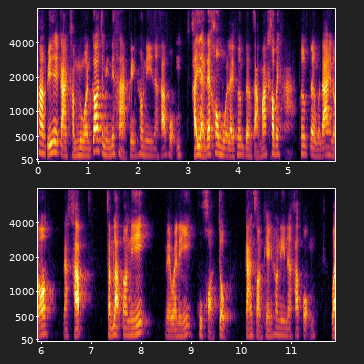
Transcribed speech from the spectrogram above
5วิทยาการคำนวณก็จะมีเนื้อหาเพียงเท่านี้นะครับผมใครอยากได้ข้อมูลอะไรเพิ่มเติมสามารถเข้าไปหาเพิ่มเติมมาได้เนาะนะครับสำหรับตอนนี้ในวันนี้ครูขอจบการสอนเพียงเท่านี้นะครับผมไว้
